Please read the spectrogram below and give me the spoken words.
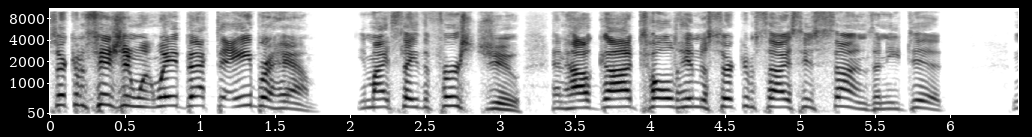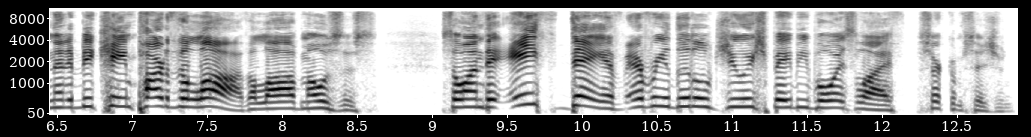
Circumcision went way back to Abraham. You might say the first Jew, and how God told him to circumcise his sons, and he did. And then it became part of the law, the law of Moses. So on the eighth day of every little Jewish baby boy's life, circumcision.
